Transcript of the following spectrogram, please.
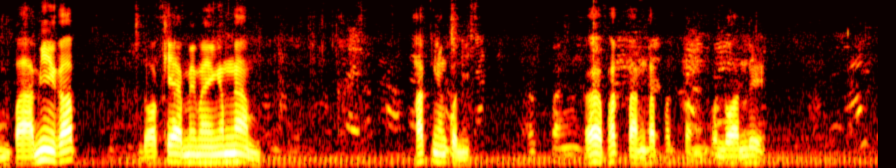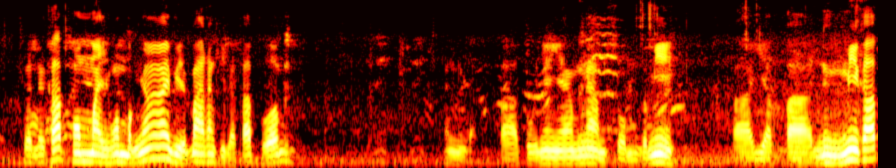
มปลามีครับ ดอกแค่ใหม่ๆงามๆพักยังก่อนนี่ เออพักปังครับพักปังคนร้อนเลยเชิญเลยครับหอมใหม่หอมบักง่ายพี่มาทางพี่แหละครับผมทั้งนี้ปลาตัวใหญ่ๆงามสมก็มีปลาเหยียบปลาหนึ่งมีครับ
